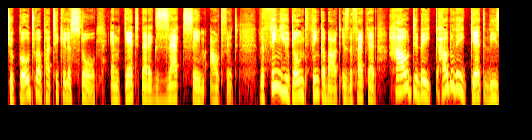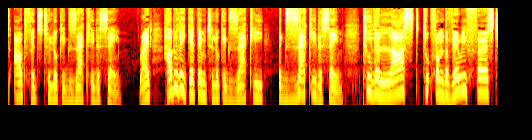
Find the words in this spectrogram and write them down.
to go to a particular store and get that exact same outfit. The thing you don't think about is the fact that how did they how do they get these outfits to look exactly the same, right? How do they get them to look exactly exactly the same. To the last to from the very first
